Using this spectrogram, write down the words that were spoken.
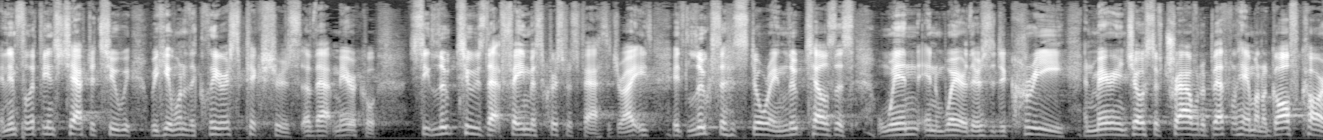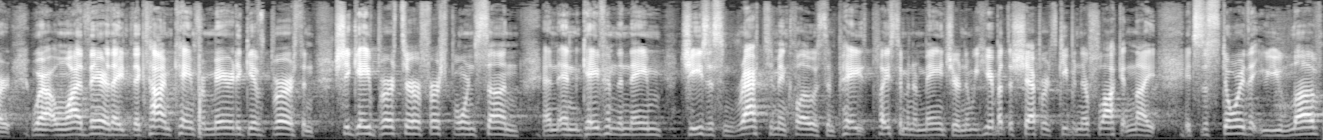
And in Philippians chapter 2, we, we get one of the clearest pictures of that miracle. See, Luke 2 is that famous Christmas passage, right? It's, it's Luke's a historian. Luke tells us when and where. There's a decree, and Mary and Joseph traveled to Bethlehem on a golf cart. Where, while there, they, the time came for Mary to give birth, and she gave birth to her firstborn son and, and gave him the name Jesus and wrapped him in clothes and paid, placed him in a manger. And then we hear about the shepherds keeping their flock at night. It's the story that you, you love,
